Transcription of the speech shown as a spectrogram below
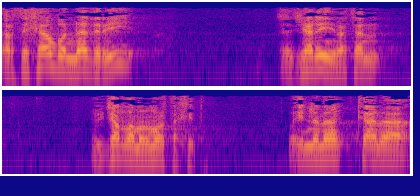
ارتكاب النذر جريمة. يجرم المرتكب. وإنما كان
